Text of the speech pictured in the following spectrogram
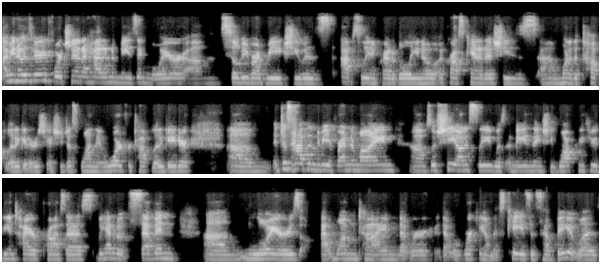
I mean, I was very fortunate. I had an amazing lawyer, um, Sylvie Rodrigue. She was absolutely incredible. You know, across Canada, she's um, one of the top litigators. She actually just won the award for top litigator. Um, it just happened to be a friend of mine. Um, so she honestly was amazing. She walked me through the entire process. We had about seven um, lawyers at one time that were that were working on this case. That's how big it was.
